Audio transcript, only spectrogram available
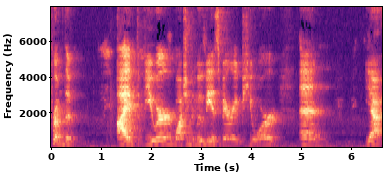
from the eye of the viewer watching the movie is very pure and yeah,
